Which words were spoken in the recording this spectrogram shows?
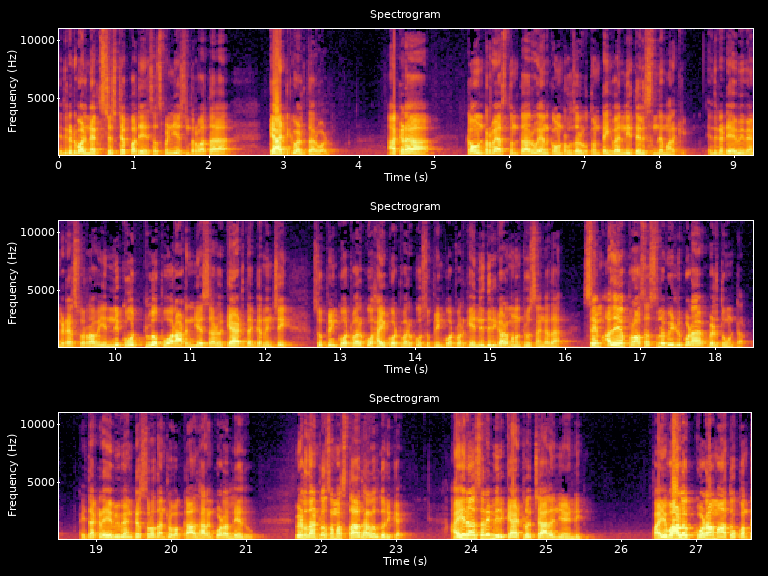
ఎందుకంటే వాళ్ళు నెక్స్ట్ స్టెప్ అదే. సస్పెండ్ చేసిన తర్వాత క్యాట్కి వెళ్తారు వాళ్ళు. అక్కడ కౌంటర్ వేస్తుంటారు ఎన్కౌంటర్లు జరుగుతుంటాయి ఇవన్నీ తెలిసిందే మనకి. ఎందుకంటే ఏవి వెంకటేశ్వరరావు ఎన్ని కోర్టుల్లో పోరాటం చేశాడు క్యాట్ దగ్గర నుంచి సుప్రీంకోర్టు వరకు హైకోర్టు వరకు సుప్రీంకోర్టు వరకు ఎన్ని తిరిగాడో మనం చూసాం కదా. సేమ్ అదే ప్రాసెస్లో వీళ్ళు కూడా వెళుతూ ఉంటారు. అయితే అక్కడ ఏవి వెంకటేశ్వరరావు దాంట్లో ఒక ఆధారం కూడా లేదు. వీళ్ళ దాంట్లో సమస్త ఆధారాలు దొరికాయి. అయినా సరే మీరు క్యాట్లో ఛాలెంజ్ చేయండి. పై వాళ్ళకు కూడా మాతో కొంత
